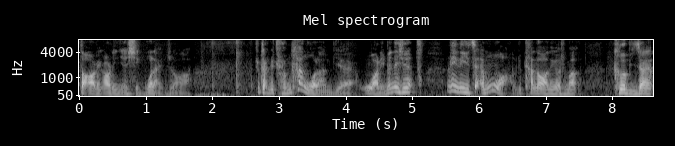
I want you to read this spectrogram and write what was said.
到二零二零年醒过来，你知道吗？就感觉全看过了 NBA，哇，里面那些历历在目啊，就看到那个什么。科比在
